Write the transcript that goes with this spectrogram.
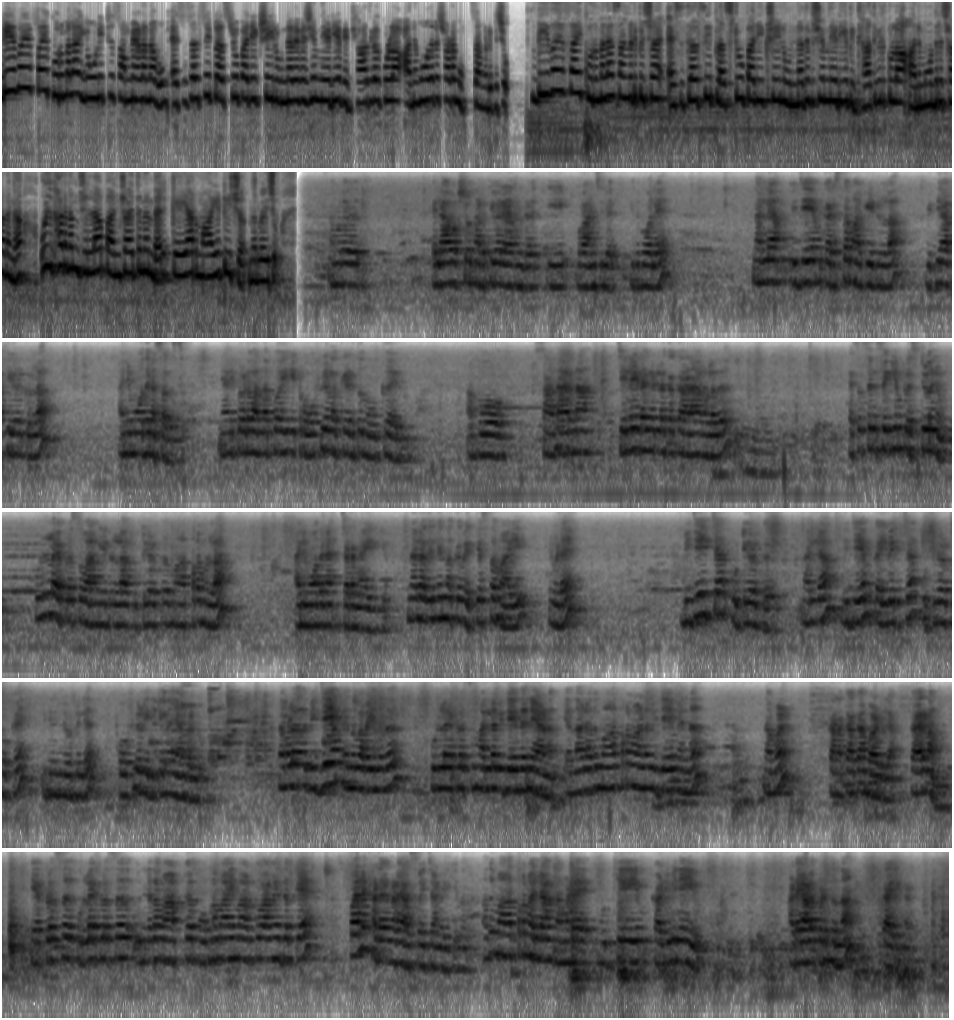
DYFI Kurumala unit സമ്മേളനവും S S L C plus two പരീക്ഷയിൽ ഉന്നത വിജയം നേടിയ വിദ്യാർത്ഥികൾക്കുള്ള അനുമോദന ചടങ്ങും സംഘടിപ്പിച്ചു. ഡിവൈഎഫ്ഐ കുറുമല സംഘടിപ്പിച്ച S S L C plus two പരീക്ഷയിൽ ഉന്നത വിഷയം നേടിയ വിദ്യാർത്ഥികൾക്കുള്ള അനുമോദന ചടങ്ങ് ഉദ്ഘാടനം ജില്ലാ panchayat member K R Maya teacher നിർവഹിച്ചു. നമ്മൾ എല്ലാ വർഷവും നടത്തി വരാറുണ്ട് ഈ ബ്രാഞ്ചിൽ ഇതുപോലെ നല്ല വിജയം കരസ്ഥമാക്കിയിട്ടുള്ള വിദ്യാർത്ഥികൾക്കുള്ള അനുമോദന സദസ്സ്. ഞാനിപ്പോൾ ഇവിടെ വന്നപ്പോൾ ഈ ട്രോഫികളൊക്കെ എടുത്ത് നോക്കുകയായിരുന്നു അപ്പോൾ സാധാരണ ചിലയിടങ്ങളിലൊക്കെ കാണാറുള്ളത് എസ് എസ് എൽ സിക്കും പ്ലസ് ടുവിനും ഫുൾ എ പ്ലസ് വാങ്ങിയിട്ടുള്ള കുട്ടികൾക്ക് മാത്രമുള്ള അനുമോദന ചടങ്ങായിരിക്കും. എന്നാൽ അതിൽ നിന്നൊക്കെ വ്യത്യസ്തമായി ഇവിടെ വിജയിച്ച കുട്ടികൾക്ക് നല്ല വിജയം കൈവരിച്ച കുട്ടികൾക്കൊക്കെ ഇതിന്റെ ഉള്ളിൽ ട്രോഫികൾ ഇരിക്കുന്ന ഞാൻ കണ്ടു. നമ്മൾ വിജയം എന്ന് പറയുന്നത് ഫുൾ എ പ്ലസും നല്ല വിജയം തന്നെയാണ്. എന്നാൽ അത് മാത്രമാണ് വിജയം എന്ന് നമ്മൾ കണക്കാക്കാൻ പാടില്ല. കാരണം A plus full A plus ഉന്നത മാർക്ക് പൂർണമായി മാർക്ക് വാങ്ങുക ഇതൊക്കെ പല ഘടകങ്ങളെ ആശ്രയിച്ചാണ് ഇരിക്കുന്നത്. അത് മാത്രമല്ല നമ്മുടെ ബുദ്ധിയെയും കഴിവിനെയും അടയാളപ്പെടുത്തുന്ന കാര്യങ്ങൾ.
